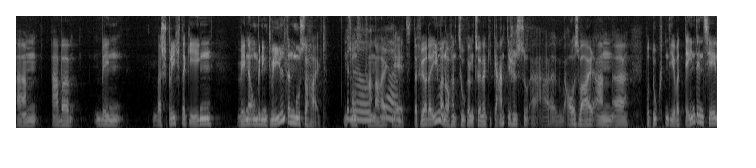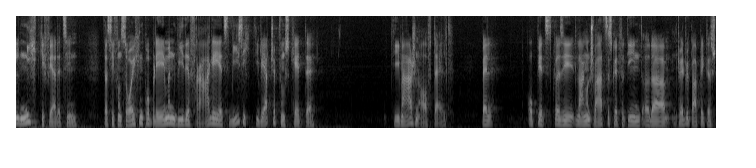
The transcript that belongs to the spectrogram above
Ähm, aber wenn was spricht dagegen, wenn er unbedingt will, dann muss er halt. Und genau, sonst kann er halt ja. nicht. Dafür hat er immer noch einen Zugang zu einer gigantischen äh, Auswahl an äh, Produkten, die aber tendenziell nicht gefährdet sind, dass sie von solchen Problemen wie der Frage jetzt, wie sich die Wertschöpfungskette die Margen aufteilt. Weil ob jetzt quasi Lang und Schwarz das Geld verdient oder Trade Republic das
